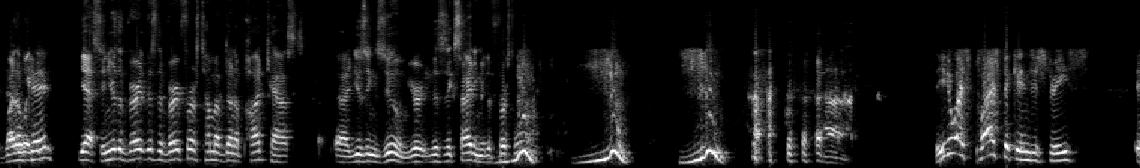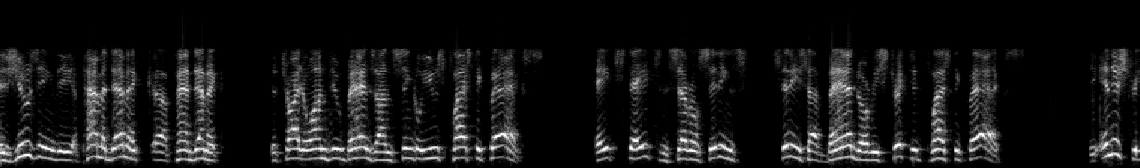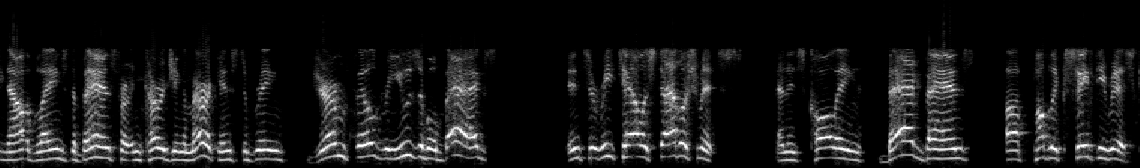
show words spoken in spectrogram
By the okay? way, yes, and you're the very. This is the very first time I've done a podcast uh, using Zoom. You're. This is exciting. You're the first one. Zoom. Zoom. uh, the U.S. plastic industries is using the pandemic uh, pandemic to try to undo bans on single use plastic bags. Eight states and several cities, cities have banned or restricted plastic bags. The industry now blames the bans for encouraging Americans to bring germ filled reusable bags into retail establishments and is calling bag bans a public safety risk.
